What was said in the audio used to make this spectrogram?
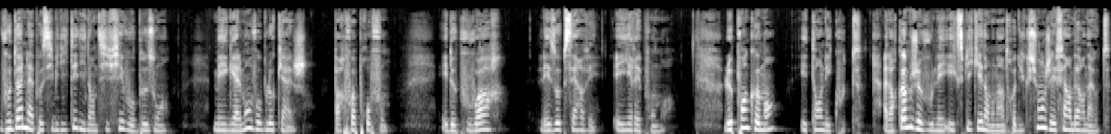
vous donne la possibilité d'identifier vos besoins, mais également vos blocages, parfois profonds, et de pouvoir les observer et y répondre. Le point commun étant l'écoute. Alors comme je vous l'ai expliqué dans mon introduction, j'ai fait un burn-out.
